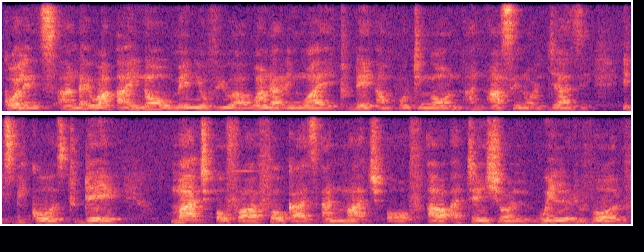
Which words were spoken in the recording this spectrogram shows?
Collins and I, I know many of you are wondering why today I'm putting on an Arsenal jersey. It's because today much of our focus and much of our attention will revolve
